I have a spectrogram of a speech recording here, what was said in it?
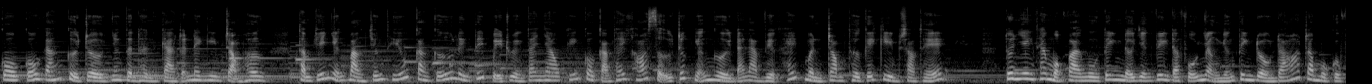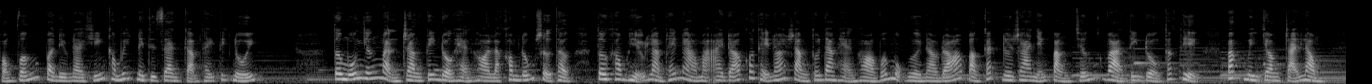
Cô cố gắng cười trừ nhưng tình hình càng trở nên nghiêm trọng hơn. Thậm chí những bằng chứng thiếu căn cứ liên tiếp bị truyền tay nhau khiến cô cảm thấy khó xử trước những người đã làm việc hết mình trong thư ký Kim sao thế. Tuy nhiên, theo một vài nguồn tin, nữ diễn viên đã phủ nhận những tin đồn đó trong một cuộc phỏng vấn và điều này khiến không ít netizen cảm thấy tiếc nuối. Tôi muốn nhấn mạnh rằng tin đồn hẹn hò là không đúng sự thật. Tôi không hiểu làm thế nào mà ai đó có thể nói rằng tôi đang hẹn hò với một người nào đó bằng cách đưa ra những bằng chứng và tin đồn thất thiệt. Park Min Young trải lòng.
